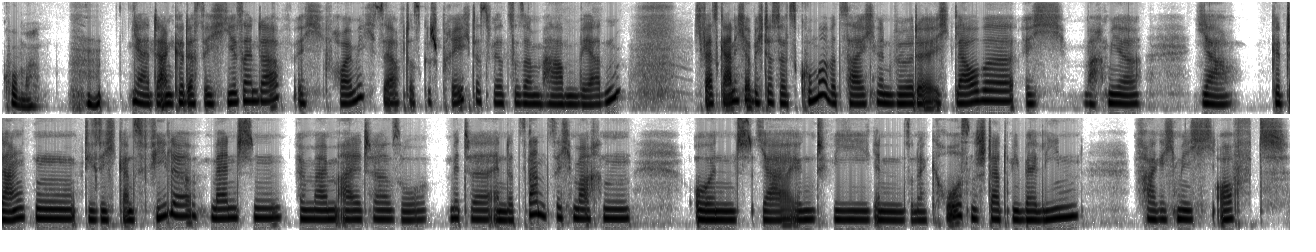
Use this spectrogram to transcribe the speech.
Kummer? Ja, danke, dass ich hier sein darf. Ich freue mich sehr auf das Gespräch, das wir zusammen haben werden. Ich weiß gar nicht, ob ich das als Kummer bezeichnen würde. Ich glaube, ich mache mir ja Gedanken, die sich ganz viele Menschen in meinem Alter, so Mitte, Ende 20 machen. Und ja, irgendwie in so einer großen Stadt wie Berlin frage ich mich oft,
